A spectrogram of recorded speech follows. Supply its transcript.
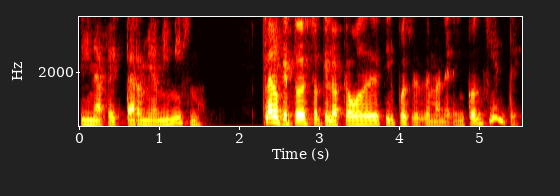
sin afectarme a mí mismo. Claro que todo esto que lo acabo de decir, pues es de manera inconsciente.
